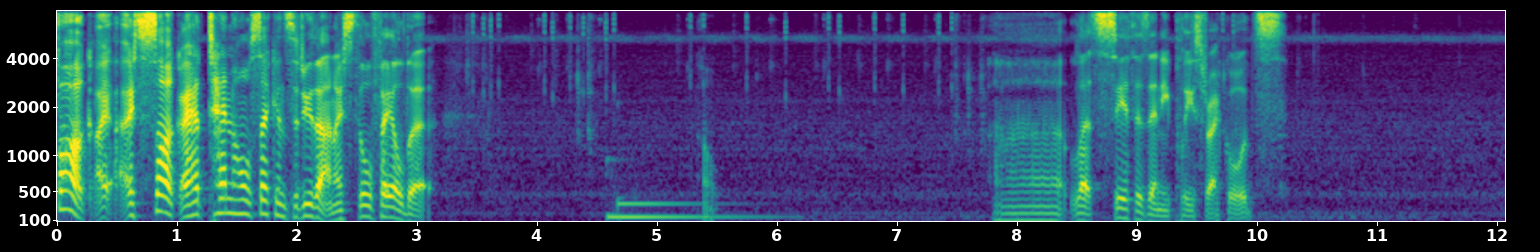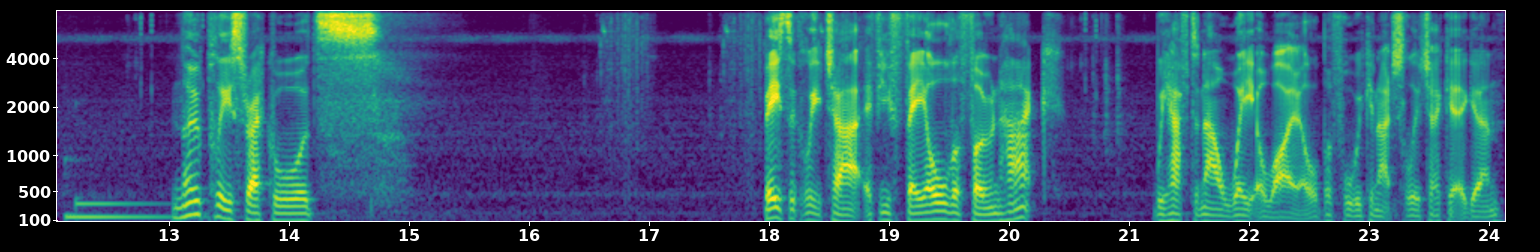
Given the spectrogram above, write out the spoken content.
Fuck, I, I suck. I had 10 whole seconds to do that and I still failed it. Oh. Uh, let's see if there's any police records. No police records. Basically, chat, if you fail the phone hack, we have to now wait a while before we can actually check it again.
